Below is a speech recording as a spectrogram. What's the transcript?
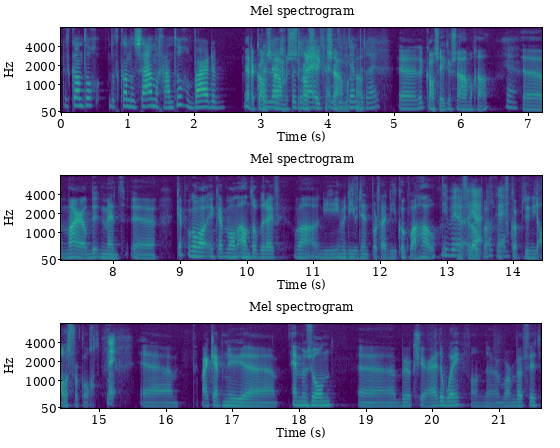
Dat kan toch, dat kan dan samen gaan, toch? Een ja, dat kan, samen, dat kan zeker samen gaan. Eh, dat kan zeker samen gaan. Ja. Eh, maar op dit moment, eh, ik heb ook wel, ik heb wel een aantal bedrijven waar, die in mijn dividendportefeuille die ik ook wel hou. Die voorlopig. ja, oké. Ik heb natuurlijk niet alles verkocht. Nee. Ehm, maar ik heb nu Amazon, Berkshire Hathaway van Warren Buffett,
